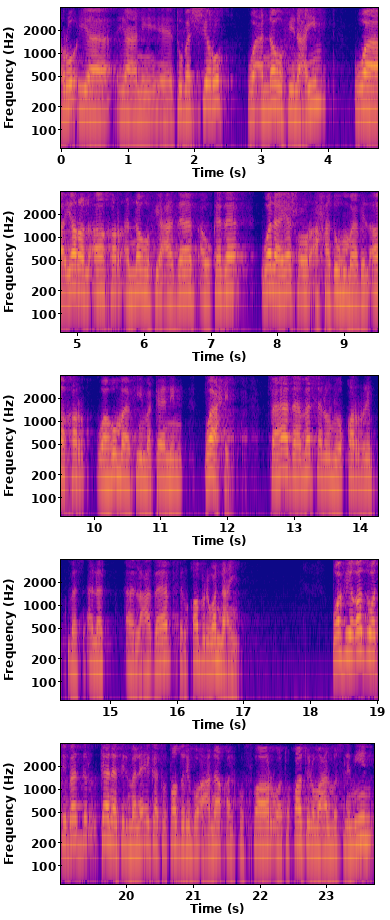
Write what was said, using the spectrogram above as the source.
رؤيا يعني تبشره وأنه في نعيم ويرى الآخر أنه في عذاب أو كذا ولا يشعر أحدهما بالآخر وهما في مكان واحد. فهذا مثل يقرب مسألة العذاب في القبر والنعيم. وفي غزوة بدر كانت الملائكة تضرب أعناق الكفار وتقاتل مع المسلمين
